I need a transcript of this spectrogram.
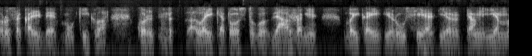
rusakalbė mokykla, kur laikė atostogų vežami vaikai į Rusiją ir ten jiem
